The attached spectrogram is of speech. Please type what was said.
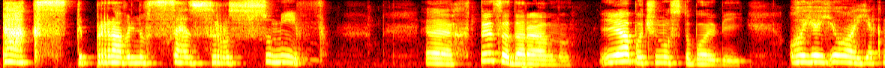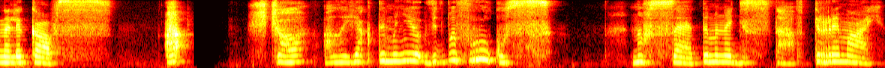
Так, ти правильно все зрозумів. Ех, ти це даремно. Я почну з тобою бій. Ой-ой-ой, як налякавсь. А що? Але як ти мені відбив руку? с? Ну все, ти мене дістав. Тримай.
